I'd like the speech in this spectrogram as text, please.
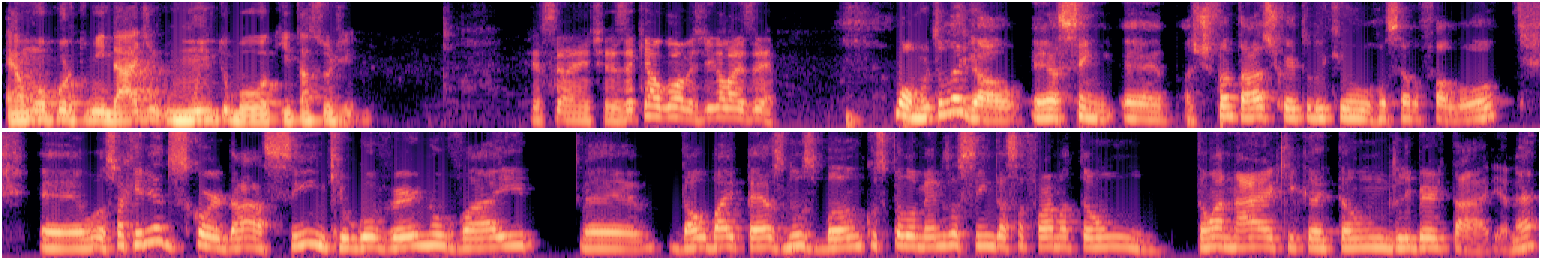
É uma oportunidade muito boa que está surgindo. Excelente. Ezequiel Gomes, diga lá, Zé. Bom, muito legal. É assim, é, acho fantástico aí tudo que o Rossello falou. É, eu só queria discordar assim que o governo vai é, dar o bypass nos bancos, pelo menos assim, dessa forma tão tão anárquica e tão libertária, né?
